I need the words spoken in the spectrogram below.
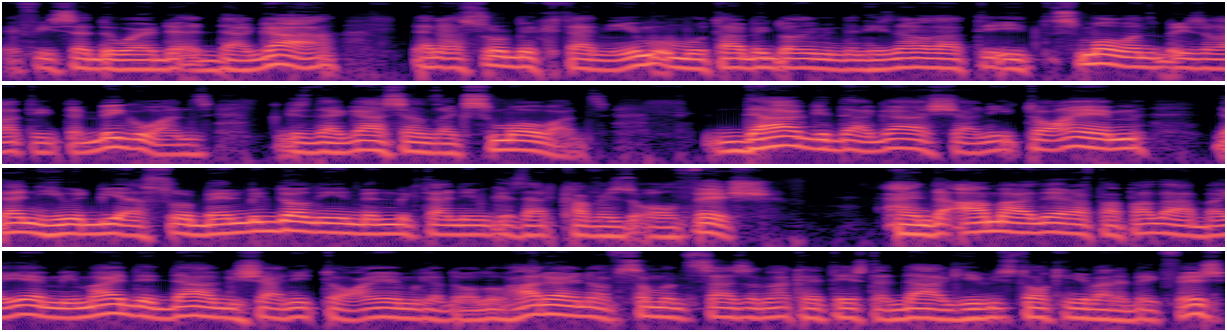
if he said the word daga, then asur biktanim, umutar bigdolim, then he's not allowed to eat small ones, but he's allowed to eat the big ones, because daga sounds like small ones. Dag daga shani then he would be asur ben bigdolim, ben biktanim, because that covers all fish. And Amar le Rav Papala Abaye, shani to'em gadolu. How do I know if someone says, I'm not going to taste a dag, he was talking about a big fish.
